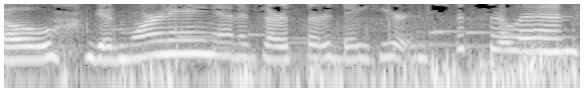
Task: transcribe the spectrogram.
So, good morning and it's our third day here in Switzerland.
